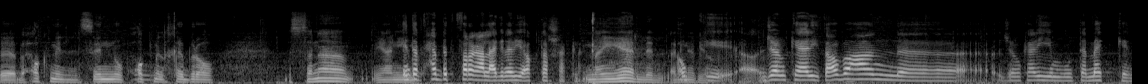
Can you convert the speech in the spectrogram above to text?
بحكم السن وبحكم الخبرة. بس أنا يعني أنت بتحب تتفرج على اجنبي أكتر شكلك ميال للأجنبي okay أكتر. آه، جيم كاري طبعا آه، جيم كاري متمكن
